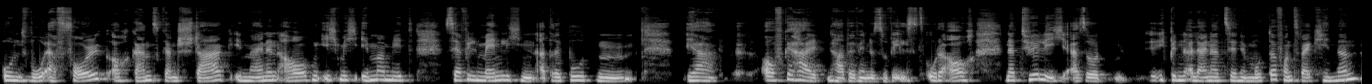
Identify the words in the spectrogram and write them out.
und wo Erfolg auch ganz, ganz stark in meinen Augen, ich mich immer mit sehr viel männlichen Attributen, ja, aufgehalten habe, wenn du so willst. Oder auch natürlich, also ich bin alleinerziehende Mutter von zwei Kindern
